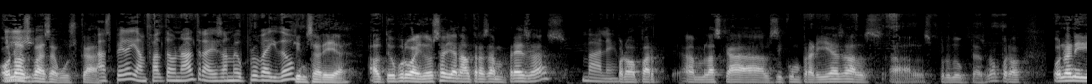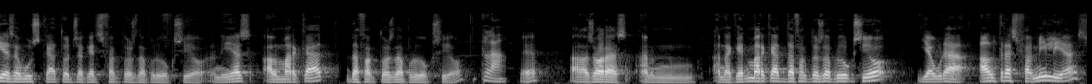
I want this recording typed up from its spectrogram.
On I- els vas a buscar? espera, i em falta un altre, és el meu proveïdor. Quin seria? El teu proveïdor serien altres empreses, Vale. però per, amb les que els hi compraries els, els productes. No? Però on aniries a buscar tots aquests factors de producció? Aniries al mercat de factors de producció. Clar, Eh? Aleshores, en, en aquest mercat de factors de producció hi haurà altres famílies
